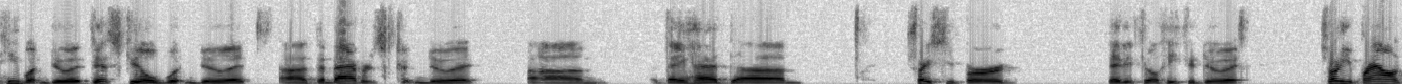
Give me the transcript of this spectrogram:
He wouldn't do it. Vince Gill wouldn't do it. Uh, the Mavericks couldn't do it. Um, they had um, Tracy Byrd. They didn't feel he could do it. Tony Brown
